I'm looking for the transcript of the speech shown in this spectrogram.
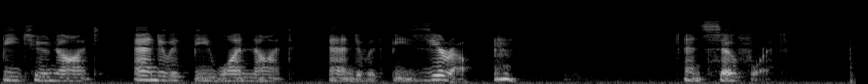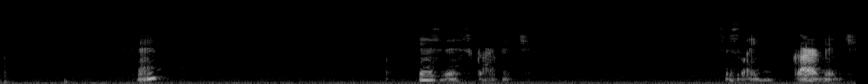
B2 naught, and it with B1 naught, and it with B0, and so forth. Okay is this garbage? This is like garbage.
